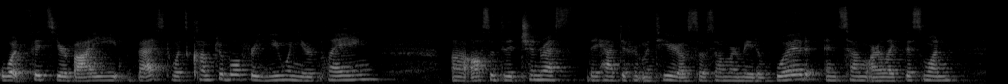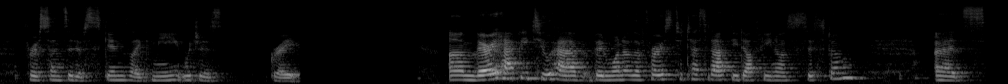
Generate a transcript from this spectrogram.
what fits your body best, what's comfortable for you when you're playing. Uh, also the chin rests, they have different materials. So some are made of wood and some are like this one for sensitive skins like me, which is great. I'm very happy to have been one of the first to test out the Dolfino system. It's,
